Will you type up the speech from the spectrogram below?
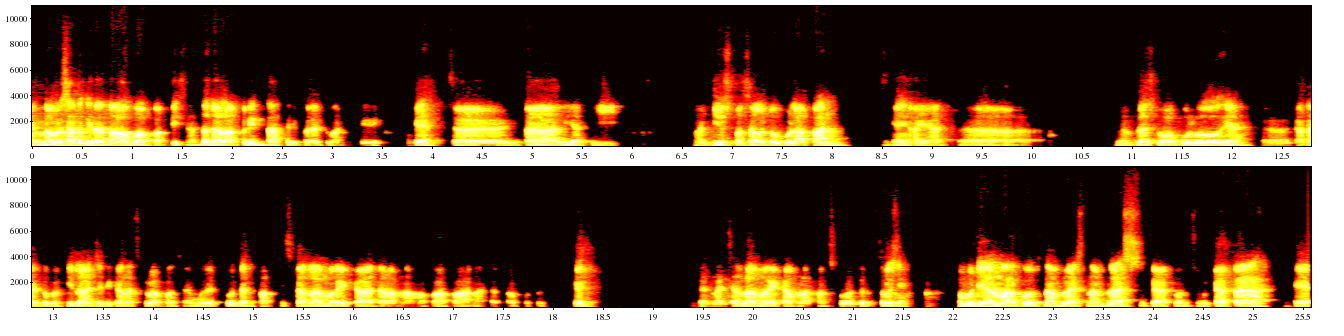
Yang nomor satu kita tahu bahwa baptisan itu adalah perintah daripada Tuhan sendiri. Oke, okay? kita lihat di Matius pasal 28 okay, ayat uh, 1920 ya. Eh, karena itu pergilah jadikanlah segala bangsa muridku dan baptiskanlah mereka dalam nama Bapa Anak dan Roh Kudus. Oke? Okay? dan ajarlah mereka melakukan sebuah terus terusnya kemudian Markus 16 16 juga Tuhan berkata okay,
